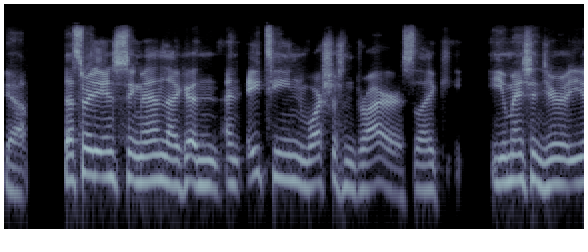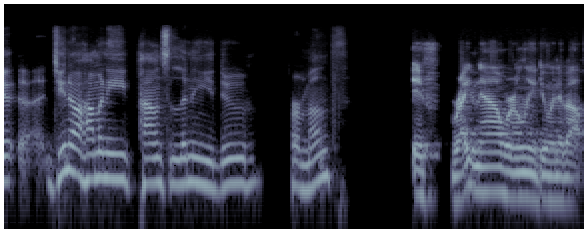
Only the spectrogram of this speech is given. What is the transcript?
Yeah. That's really interesting man. Like an, an 18 washers and dryers like you mentioned you're you, uh, do you know how many pounds of linen you do per month if right now we're only doing about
